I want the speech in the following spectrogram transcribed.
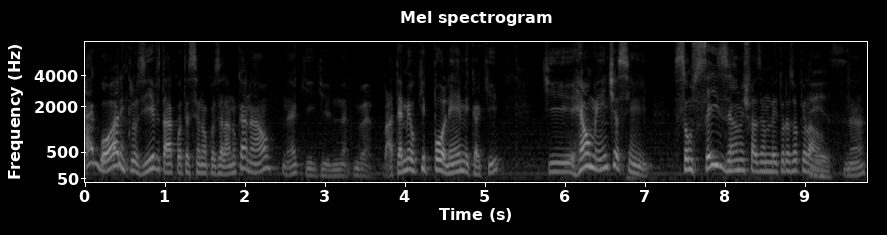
Agora, inclusive, está acontecendo uma coisa lá no canal, né? Que, que né? até meio que polêmica aqui, que realmente, assim, são seis anos fazendo leituras Opilau, Isso. né?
